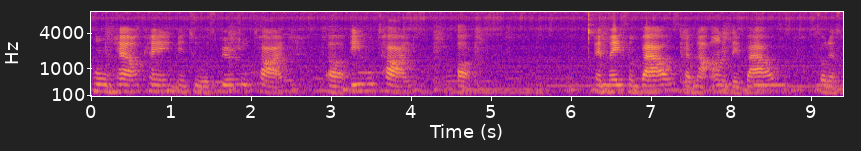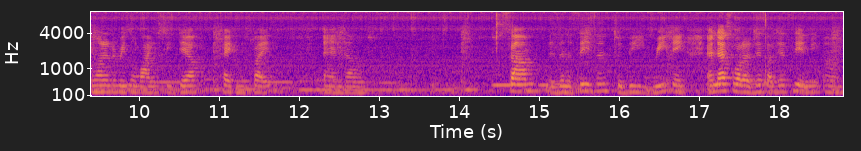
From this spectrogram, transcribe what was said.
whom have came into a spiritual tie, uh, evil tie, uh, and made some vows, have not honored their vows. So that's one of the reasons why you see death taking place. And um, some is in the season to be reading, and that's what I just I just hit me. Um,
